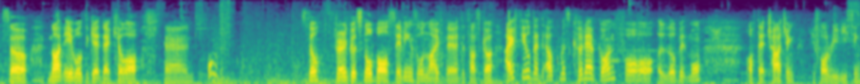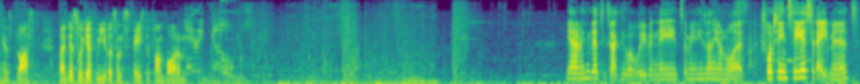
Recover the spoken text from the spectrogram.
So not able to get that kill off. And oh, still very good snowball, saving his own life there. The Tuskar. I feel that Alchemist could have gone for a little bit more of that charging before releasing his blast. But this will give Weaver some space to farm bottom. There it goes. Yeah, and I think that's exactly what Weaver needs. I mean, he's only on what 14 CS at 8 minutes.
